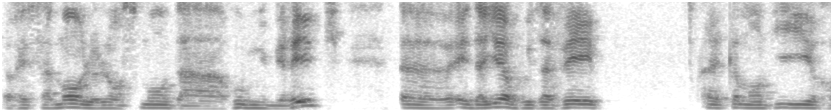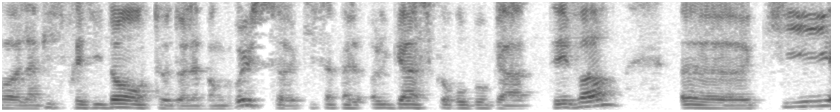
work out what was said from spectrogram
récemment le lancement d'un rouble numérique. Euh, et d'ailleurs, vous avez, euh, comment dire, la vice-présidente de la Banque russe qui s'appelle Olga Skoroboga-Teva, euh, qui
